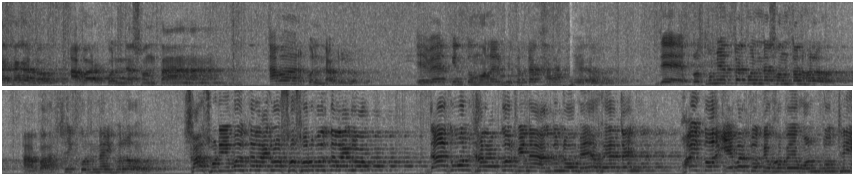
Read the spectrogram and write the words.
দেখা গেল, আবার কন্যা সন্তান, আবার কন্যা হলো। এবার কিন্তু মনের ভিতরটা খারাপ হয়ে গেল। যে প্রথমে একটা কন্যা সন্তান হলো, আবার সেই কন্যাই হলো। শাশুড়ি বলতে লাগল, শ্বশুর বলতে লাগল। যাক মন খারাপ করবি না, দুটো মেয়ে হয়ে যায় হয়তো এবার যদি হবে ওয়ান টু থ্রি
